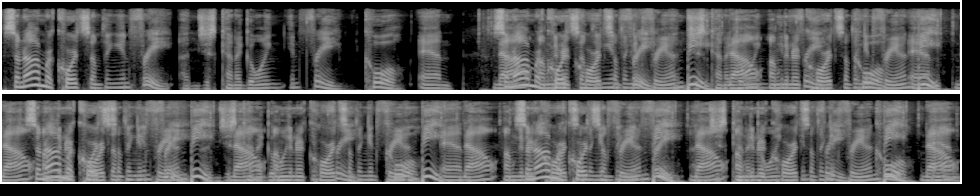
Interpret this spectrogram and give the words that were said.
So now I'm record something in free. I'm just kind of going in free. Cool. And so now I'm, I'm record something, in free on B. Now I'm going to record something in free on B. Now so now I'm going to record something in free on B. Now I'm going to record something in free on B. And now I'm going to record something in free on B. Now I'm going to record something in free on B. Now,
